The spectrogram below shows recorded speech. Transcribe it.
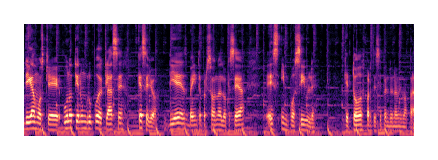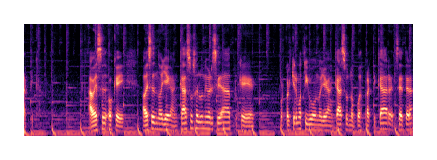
digamos que uno tiene un grupo de clase, qué sé yo, 10, 20 personas, lo que sea, es imposible que todos participen de una misma práctica. A veces, ok, a veces no llegan casos a la universidad porque por cualquier motivo no llegan casos, no puedes practicar, etc.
